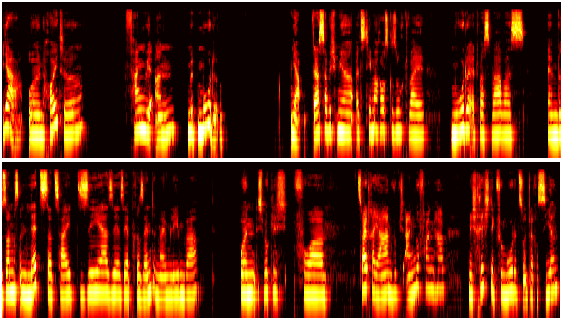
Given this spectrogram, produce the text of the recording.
Ja, und heute fangen wir an mit Mode. Ja, das habe ich mir als Thema rausgesucht, weil Mode etwas war, was ähm, besonders in letzter Zeit sehr, sehr, sehr präsent in meinem Leben war. Und ich wirklich vor zwei, drei Jahren wirklich angefangen habe, mich richtig für Mode zu interessieren.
